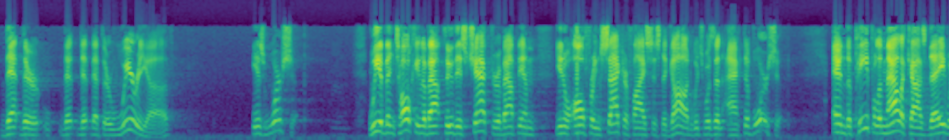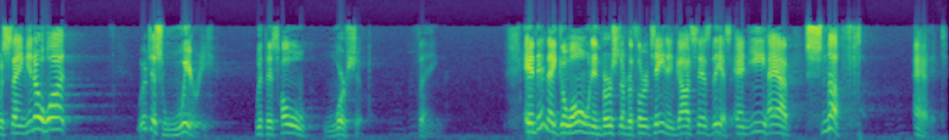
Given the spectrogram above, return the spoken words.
that they're, that, that, that they're weary of is worship. We have been talking about through this chapter about them, you know, offering sacrifices to God, which was an act of worship. And the people in Malachi's day was saying, you know what? We're just weary with this whole worship thing. And then they go on in verse number 13, and God says this, And ye have snuffed at it.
